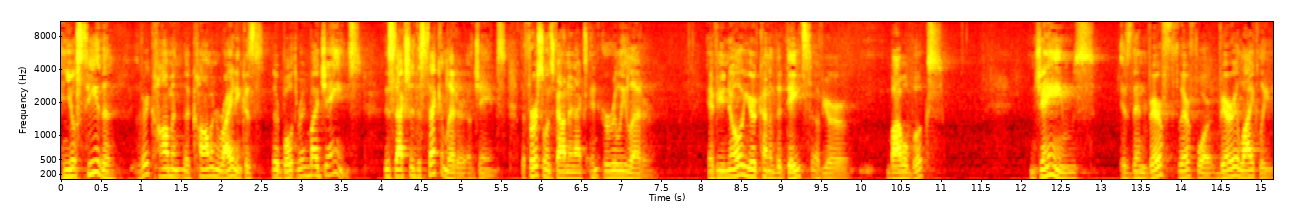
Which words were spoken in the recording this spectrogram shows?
and you'll see the very common, the common writing, because they're both written by James. This is actually the second letter of James. The first one's found in Acts, an early letter. If you know your kind of the dates of your Bible books, James is then very, therefore very likely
